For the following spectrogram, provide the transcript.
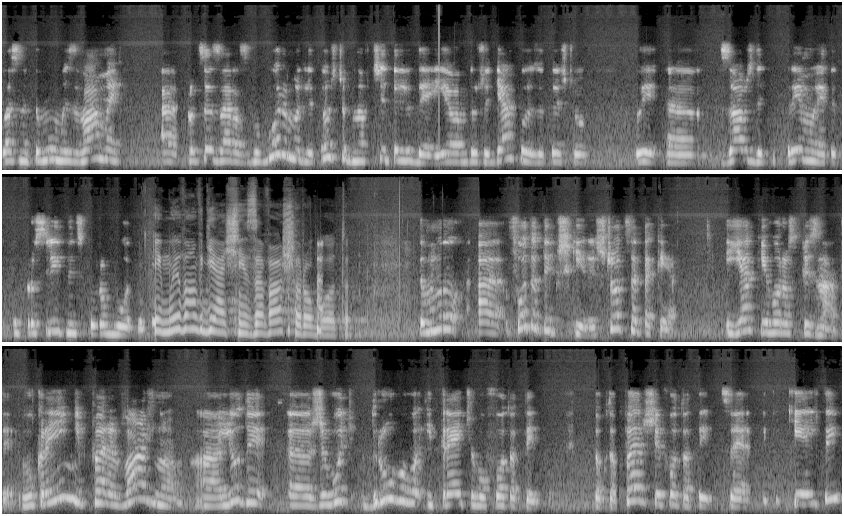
Власне, тому ми з вами е, про це зараз говоримо для того, щоб навчити людей. Я вам дуже дякую за те, що ви е, завжди підтримуєте таку просвітницьку роботу. І ми вам вдячні за вашу роботу. Тому е, фототип шкіри, що це таке? І як його розпізнати в Україні? Переважно е, люди е, живуть другого і третього фототипу. Тобто, перший фототип це такі кельти,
